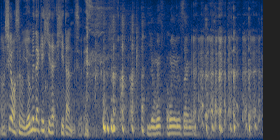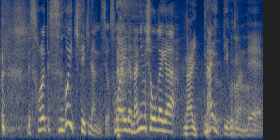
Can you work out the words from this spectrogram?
あのしかもそれも嫁だけ引けた引けたんですよね。嫁お嫁さんがでそれってすごい奇跡なんですよ。その間何も障害が ないっていう。ないっていうことなんで。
